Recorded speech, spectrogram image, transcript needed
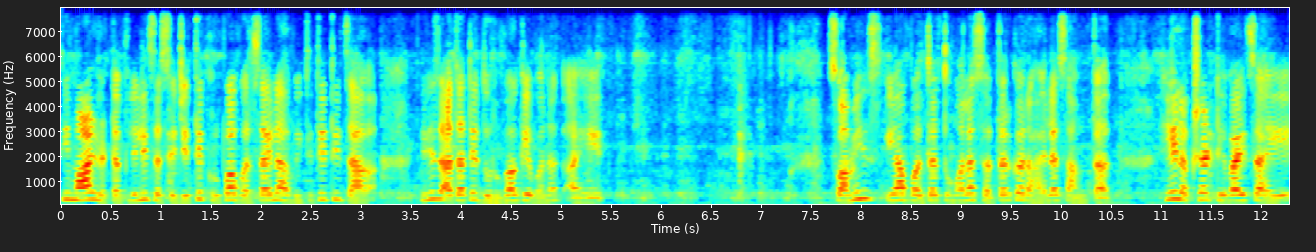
ती माळ लटकलेलीच असते जिथे कृपा बरसायला हवी तिथे ती जा तिथेच आता ते दुर्भाग्य बनत आहेत. स्वामी याबद्दल तुम्हाला सतर्क राहायला सांगतात. हे लक्षात ठेवायचं आहे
